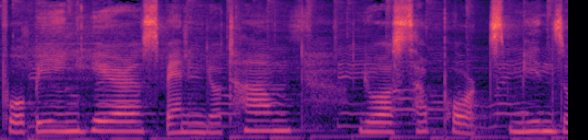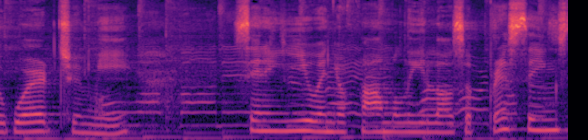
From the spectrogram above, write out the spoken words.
for being here, spending your time. Your support means the world to me. Sending you and your family lots of blessings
